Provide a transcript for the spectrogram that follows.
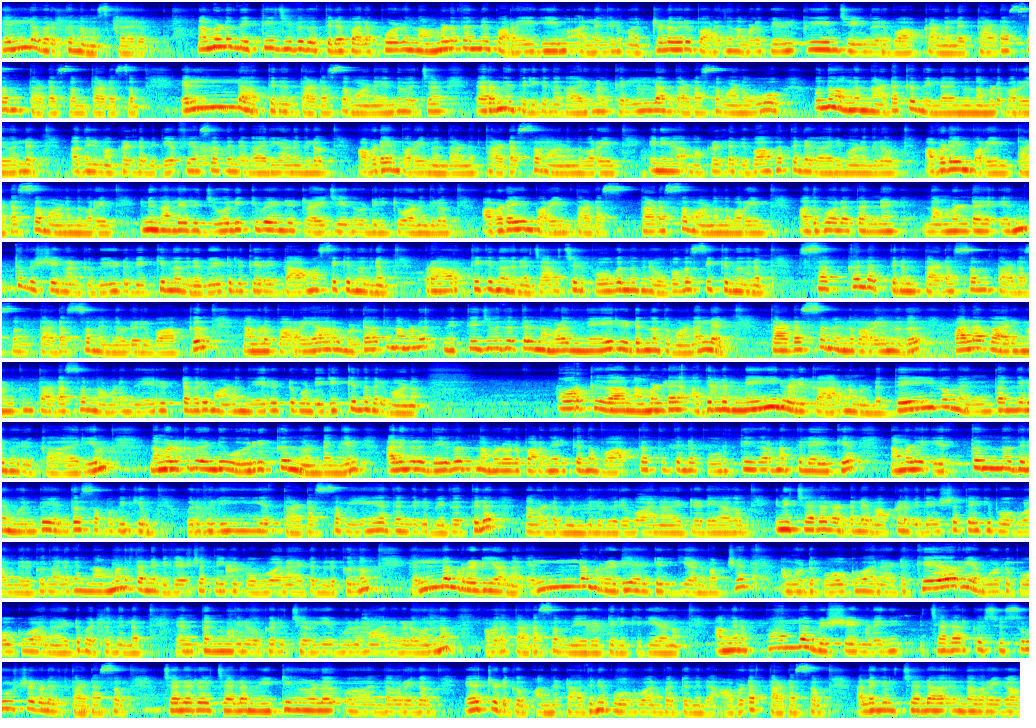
എല്ലാവർക്കും നമസ്കാരം. നമ്മുടെ നിത്യജീവിതത്തിൽ പലപ്പോഴും നമ്മൾ തന്നെ പറയുകയും അല്ലെങ്കിൽ മറ്റുള്ളവർ പറഞ്ഞ് നമ്മൾ കേൾക്കുകയും ചെയ്യുന്ന ഒരു വാക്കാണല്ലേ? തടസ്സം തടസ്സം തടസ്സം. എല്ലാത്തിനും തടസ്സമാണ്. എന്ന് വെച്ചാൽ ഇറങ്ങിത്തിരിക്കുന്ന കാര്യങ്ങൾക്കെല്ലാം തടസ്സമാണ്. ഓ ഒന്നും അങ്ങ് നടക്കുന്നില്ല എന്ന് നമ്മൾ പറയും അല്ലേ? അതിന് മക്കളുടെ വിദ്യാഭ്യാസത്തിന്റെ കാര്യമാണെങ്കിലും അവിടെയും പറയും എന്താണ്? തടസ്സമാണെന്ന് പറയും. ഇനി മക്കളുടെ വിവാഹത്തിന്റെ കാര്യമാണെങ്കിലും അവിടെയും പറയും തടസ്സമാണെന്ന് പറയും. ഇനി നല്ലൊരു ജോലിക്ക് വേണ്ടി ട്രൈ ചെയ്തുകൊണ്ടിരിക്കുവാണെങ്കിലും അവിടെയും പറയും തടസ്സ തടസ്സമാണെന്ന് പറയും. അതുപോലെ തന്നെ നമ്മളുടെ എന്ത് വിഷയങ്ങൾക്ക് വീട് വെക്കുന്നതിന് വീട്ടിൽ കയറി താമസിക്കുന്നതിനും പ്രാർത്ഥിക്കുന്നതിന് ചർച്ചിൽ പോകുന്നതിനും ഉപവസിക്കുന്നതിനും സകലത്തിനും തടസ്സം തടസ്സം തടസ്സം എന്നുള്ളൊരു വാക്ക് നമ്മൾ പറയാറുമുണ്ട്. അത് നമ്മൾ നിത്യജീവിതത്തിൽ നമ്മൾ നേരിടുന്നതുമാണ് അല്ലേ? തടസ്സം എന്ന് പറയുന്നത് പല കാര്യങ്ങൾക്കും തടസ്സം നമ്മൾ നേരിട്ടവരുമാണ് നേരിട്ടുകൊണ്ടിരിക്കുന്നവരുമാണ്. ഓർക്കുക നമ്മളുടെ അതിന്റെ മെയിൻ ഒരു കാരണമുണ്ട്. ദൈവം എന്തെങ്കിലും ഒരു കാര്യം നമ്മൾക്ക് വേണ്ടി ഒരുക്കുന്നുണ്ടെങ്കിൽ അല്ലെങ്കിൽ ദൈവം നമ്മളോട് പറഞ്ഞിരിക്കുന്ന വാക്തത്വത്തിന്റെ പൂർത്തീകരണത്തിലേക്ക് നമ്മൾ എത്തുന്നതിന് മുൻപ് എന്ത് സംഭവിക്കും? ഒരു വലിയ തടസ്സം ഏതെങ്കിലും വിധത്തിൽ നമ്മളുടെ മുൻപിൽ വരുവാനായിട്ട് ഇടയാകും. ഇനി ചിലരുണ്ടല്ലേ മക്കൾ വിദേശത്തേക്ക് പോകുവാൻ നിൽക്കുന്നു അല്ലെങ്കിൽ നമ്മൾ തന്നെ വിദേശത്തേക്ക് പോകുവാനായിട്ട് നിൽക്കുന്നു. എല്ലാം റെഡിയാണ് എല്ലാം റെഡി ആയിട്ടിരിക്കുകയാണ്. പക്ഷേ അങ്ങോട്ട് പോകുവാനായിട്ട് കയറി അങ്ങോട്ട് പോകുവാനായിട്ട് പറ്റുന്നില്ല. എന്തെങ്കിലുമൊക്കെ ഒരു ചെറിയ ഗുലുമാലുകൾ വന്ന് അവിടെ തടസ്സം നേരിട്ടിരിക്കുകയാണ്. അങ്ങനെ പല വിഷയങ്ങൾ ഇനി ചിലർക്ക് ശുശ്രൂഷകളിൽ തടസ്സം ചിലർ ചില മീറ്റിങ്ങുകൾ എന്താ പറയുക ഏറ്റെടുക്കും. എന്നിട്ട് അതിന് പോകുവാൻ പറ്റുന്നില്ല. അവിടെ തടസ്സം. അല്ലെങ്കിൽ ചില എന്താ പറയുക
